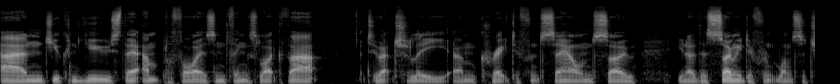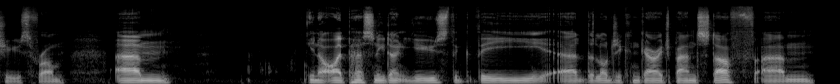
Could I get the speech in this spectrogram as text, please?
and you can use their amplifiers and things like that to actually um, create different sounds. So you know, there's so many different ones to choose from. Um, you know, I personally don't use the the uh, the Logic and GarageBand stuff. Um,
